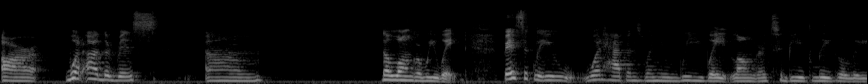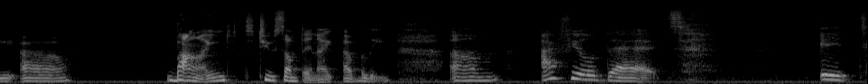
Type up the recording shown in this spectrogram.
Are what are the risks um the longer we wait? Basically what happens when we wait longer to be legally uh bind to something i, I believe? Um i feel that it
